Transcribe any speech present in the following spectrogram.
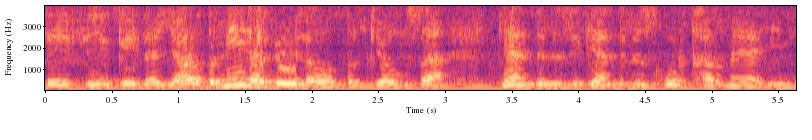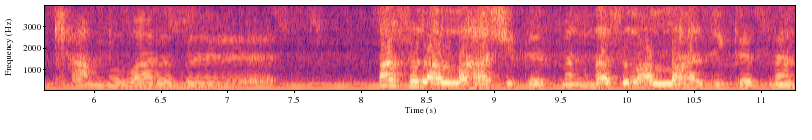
tevfikiyle, yardımıyla böyle olduk. Yoksa kendimizi kendimiz kurtarmaya imkan mı vardı? Nasıl Allah'a şükretmen, nasıl Allah'a zikretmen,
